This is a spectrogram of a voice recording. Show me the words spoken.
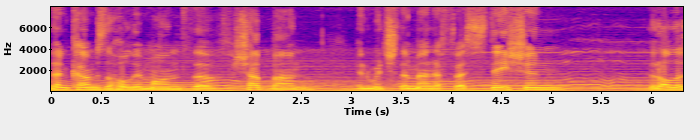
Then comes the holy month of Shaban in which the manifestation that Allah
